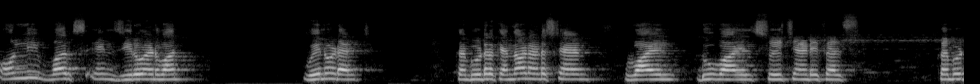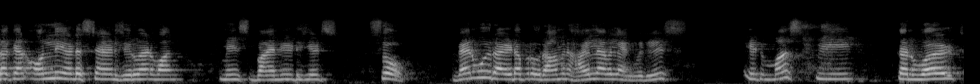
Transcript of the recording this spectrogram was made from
only works in zero and one. We know that computer cannot understand while, do while, switch and if else. Computer can only understand 0 and 1 means binary digits. So when we write a program in high level languages, it must be converted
